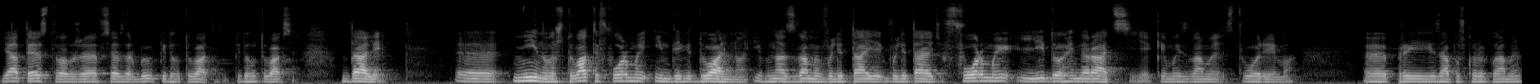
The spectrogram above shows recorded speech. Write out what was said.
Я тестово вже все зробив, підготувався. Далі. Е, ні, налаштувати форми індивідуально. І в нас з вами вилітає, вилітають форми лідогенерації, які ми з вами створюємо е, при запуску реклами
